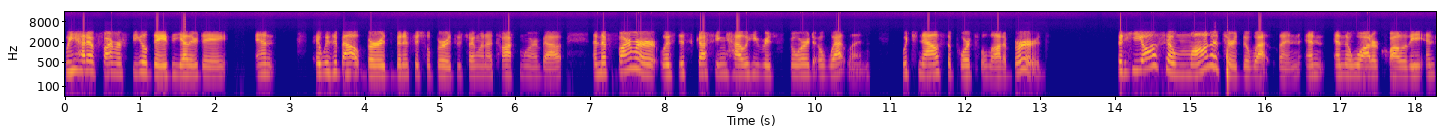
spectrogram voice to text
We had a farmer field day the other day, and it was about birds, beneficial birds, which I want to talk more about. And the farmer was discussing how he restored a wetland, which now supports a lot of birds. But he also monitored the wetland and, and the water quality and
